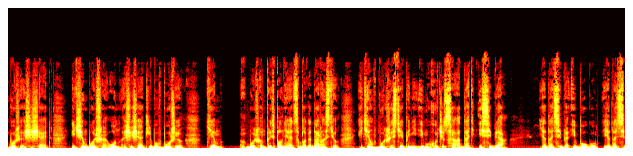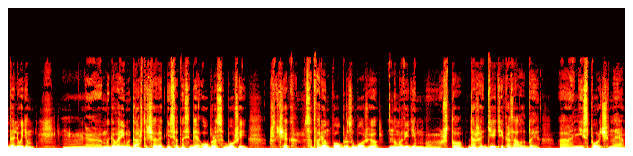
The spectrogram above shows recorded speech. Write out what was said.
Божью ощущает. И чем больше он ощущает любовь Божью, тем больше он преисполняется благодарностью, и тем в большей степени ему хочется отдать и себя, и отдать себя и Богу, и отдать себя людям. Мы говорим, да, что человек несет на себе образ Божий, что человек сотворен по образу Божию, но мы видим, что даже дети, казалось бы, а, неиспорченные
